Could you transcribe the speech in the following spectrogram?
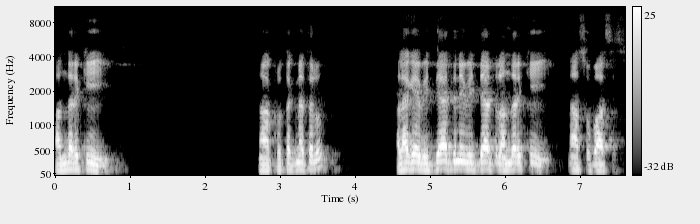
అందరికీ నా కృతజ్ఞతలు. అలాగే విద్యార్థిని విద్యార్థులందరికీ నా శుభాశిస్సులు.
